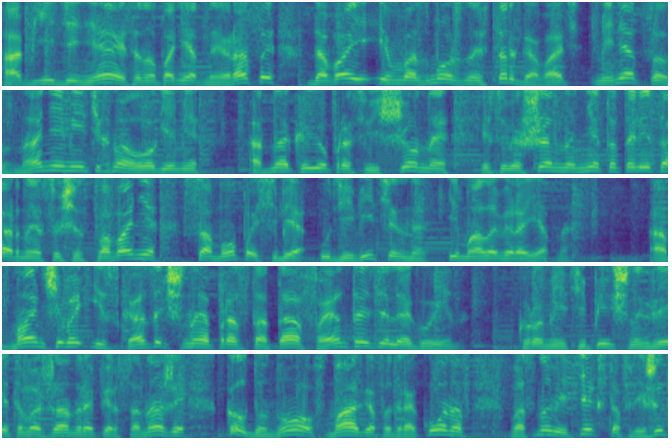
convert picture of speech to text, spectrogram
объединяет инопланетные расы, давая им возможность торговать, меняться знаниями и технологиями, однако ее просвещенное и совершенно не тоталитарное существование само по себе удивительно и маловероятно. Обманчива и сказочная простота фэнтези Легуин. Кроме типичных для этого жанра персонажей, колдунов, магов и драконов, в основе текстов лежит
